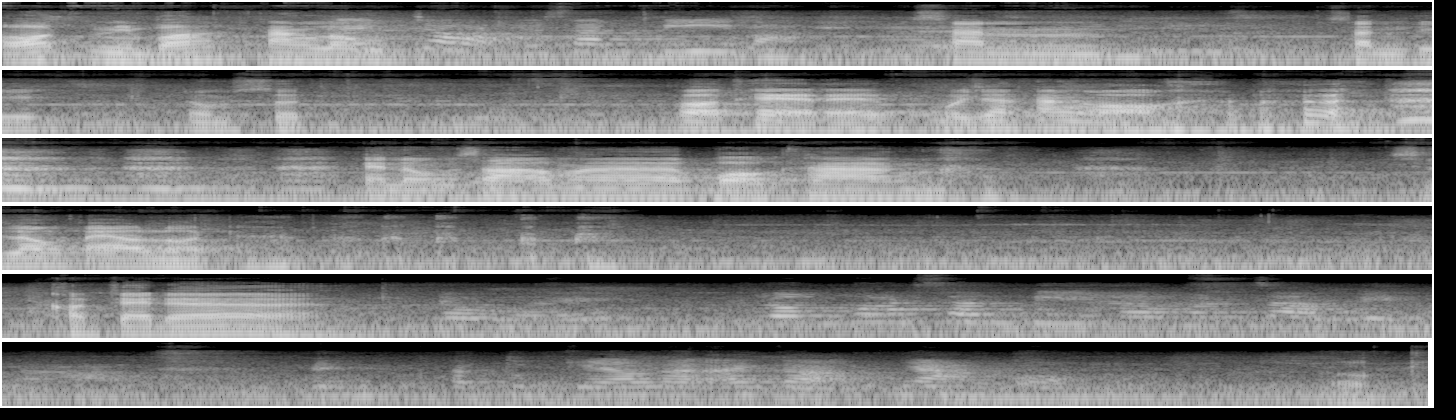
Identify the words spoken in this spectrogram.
อ๋อนี่บ่ทางลงไอ้จอดอยู่ซันบี้ป่ะสั้นสั้นดีลมสุดพอแถ่ได้บย่างทางออกไอ้น้องสาวมาบอกทางสิลงไปเอารถขอบใจเด้อโดยล งพอดซันบี้แล้วมันจะเป็นอะเป็นประตูแก้วแล้วไอ้ก็ยางออกโอเค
